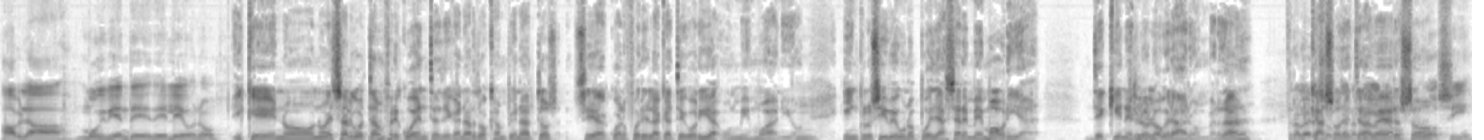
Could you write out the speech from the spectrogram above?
Habla muy bien de, de Leo, ¿no? Y que no, no es algo tan frecuente de ganar dos campeonatos, sea cual fuere la categoría, un mismo año. Mm. Inclusive uno puede hacer memoria de quienes lo lograron, ¿verdad? Traverso, el caso de Canapino, Traverso, Rossi.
